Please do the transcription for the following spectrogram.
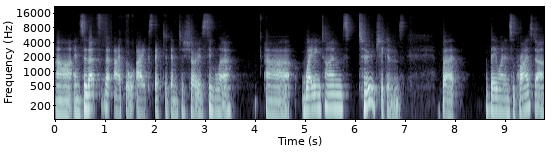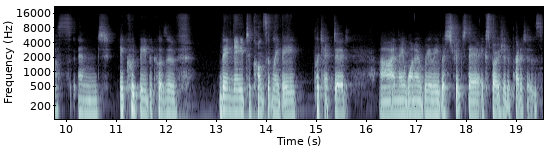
Uh, and so that's that I thought I expected them to show similar uh, waiting times to chickens, but they went and surprised us. And it could be because of their need to constantly be protected uh, and they want to really restrict their exposure to predators.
